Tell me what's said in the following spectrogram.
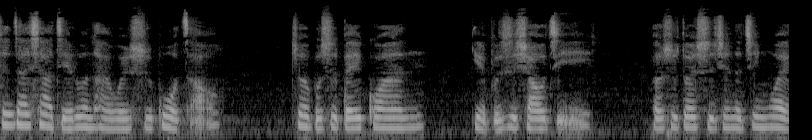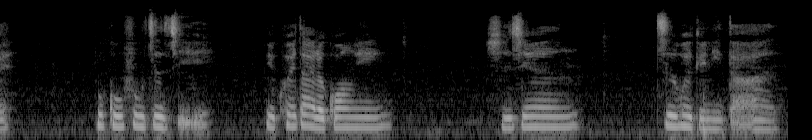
现在下结论还为时过早这不是悲观也不是消极而是对时间的敬畏不辜负自己也亏待了光阴。时间自会给你答案。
